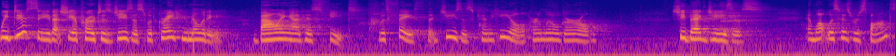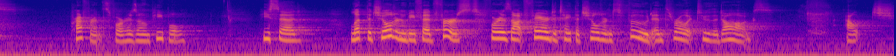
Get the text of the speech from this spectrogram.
We do see that she approaches Jesus with great humility, bowing at his feet, with faith that Jesus can heal her little girl. She begged Jesus, and what was his response? Preference for his own people. He said, let the children be fed first, for it is not fair to take the children's food and throw it to the dogs. Ouch.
